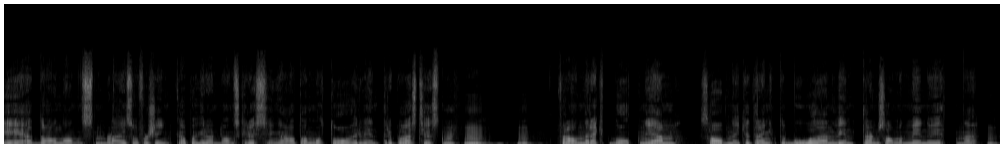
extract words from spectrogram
er da Nansen blei så forsinka på grønlandskryssinga at han måtte overvintre på vestkysten. Mm, mm. For hadde han rekt båten hjem, så hadde han ikke trengt å bo den vinteren sammen med inuittene. Mm.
